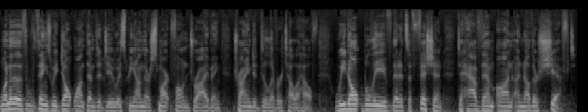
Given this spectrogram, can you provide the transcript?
One of the th- things we don't want them to do is be on their smartphone driving, trying to deliver telehealth. We don't believe that it's efficient to have them on another shift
